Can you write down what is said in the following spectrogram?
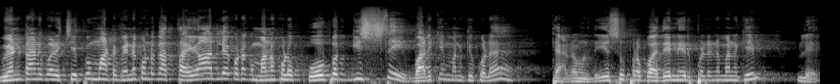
వినటానికి వాడు చెప్పే మాట వినకుండా తయారు లేకుండా మనం కూడా కోపగిస్తే వాడికి మనకి కూడా తేడా ఉండదు. యేసుప్రభు అదే నేర్పాడని మనకి? లేదు.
